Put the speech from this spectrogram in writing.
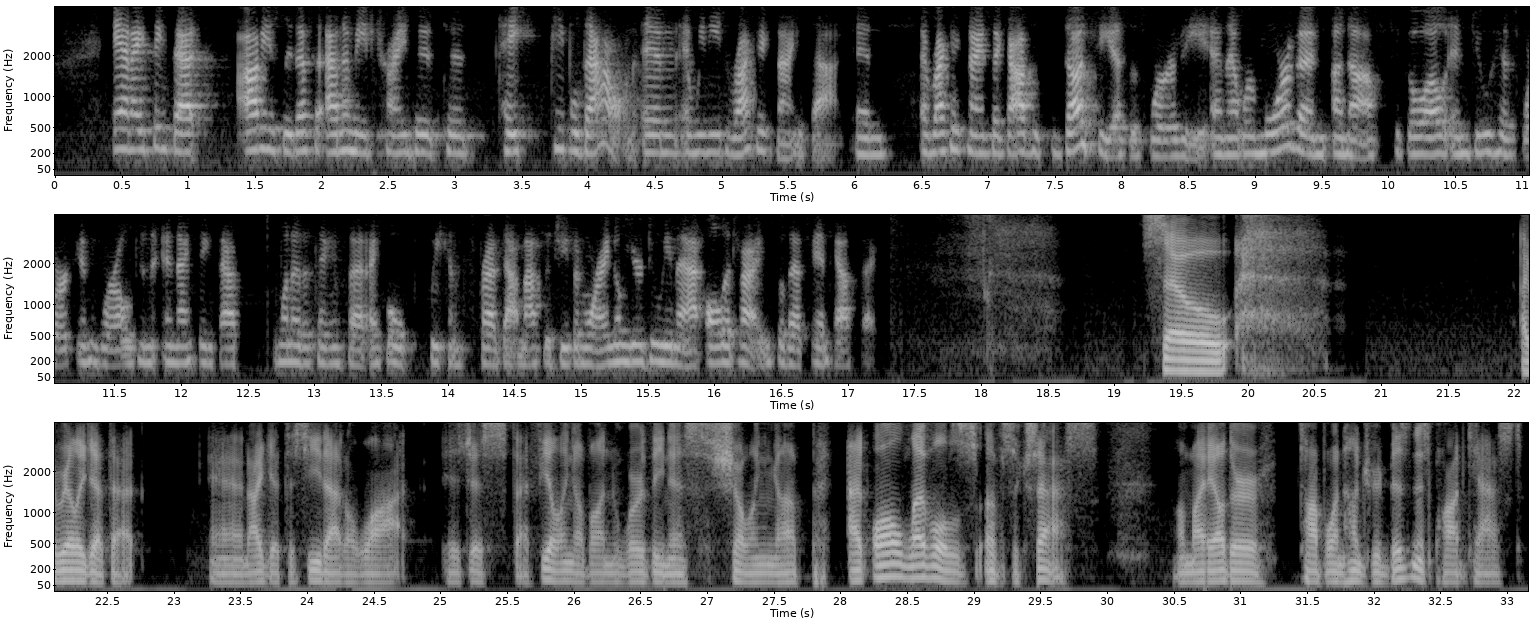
and i think that obviously that's the enemy trying to, to take people down and and we need to recognize that and and recognize that God does see us as worthy and that we're more than enough to go out and do his work in the world. And, and I think that's one of the things that I hope we can spread that message even more. I know you're doing that all the time. So that's fantastic. So I really get that. And I get to see that a lot. It's just that feeling of unworthiness showing up at all levels of success. On my other top 100 business podcast,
